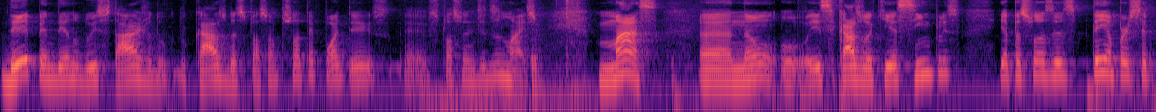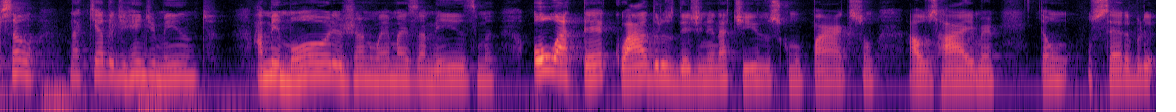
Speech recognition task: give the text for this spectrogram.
dependendo do estágio, do, do, caso, da situação, a pessoa até pode ter é, situações de desmaio. Mas uh, não, esse caso aqui é simples e a pessoa às vezes tem a percepção na queda de rendimento, a memória já não é mais a mesma, ou até quadros degenerativos como Parkinson, Alzheimer, Então, o cérebro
